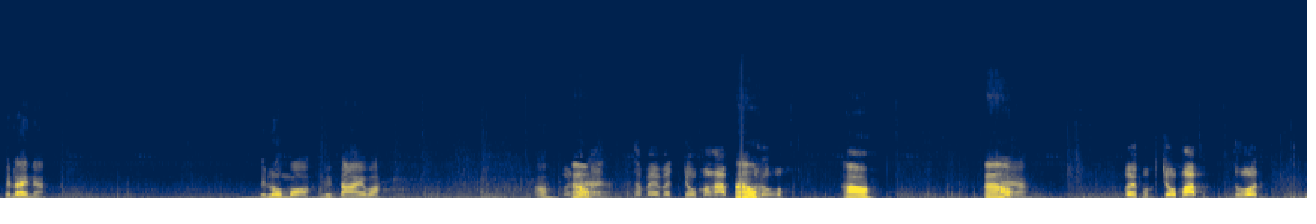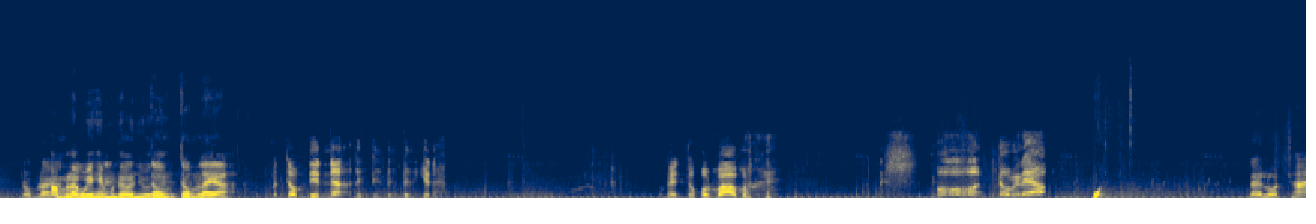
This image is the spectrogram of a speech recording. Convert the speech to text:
เป็นไรเนี่ย เป็นลมเหรอหรือตายวะเอ้าเอ้ยอ้าวทำไมมันจมอะครับอ้าว ฮัลโหลอ้าว อ้าวไหนอะเอ้ยผมจมครับทุกคนจบอะไรทำอะไรกูยังเห็นมึงเดินอยู่จเลมยจมอะไรอะ มันจมดินเนี่ยดึกดึกดึกดึกอยู่นะผมเห็นทุกคนว้าวหมดเลยโอ้ยจมไปแล้วได้รถใช่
